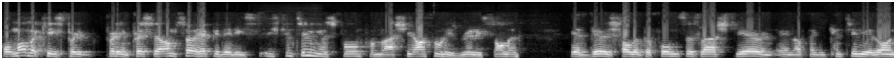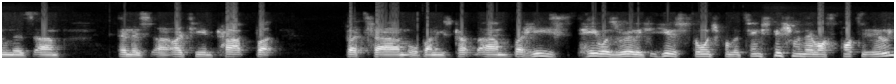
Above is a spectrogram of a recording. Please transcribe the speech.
Well, Mike McKee's pretty pretty impressive. I'm so happy that he's he's continuing his form from last year. I thought he's really solid. He had very solid performances last year, and, and I think he continued on as um, in his uh, ITM Cup, but but um, or Bunnings Cup. Um, but he's he was really he was staunch for the team, especially when they lost Potu early.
